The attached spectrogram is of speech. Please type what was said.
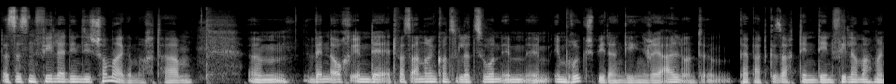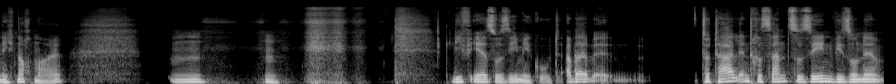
das ist ein Fehler, den sie schon mal gemacht haben. Ähm, wenn auch in der etwas anderen Konstellation im, im, im Rückspiel dann gegen Real und ähm, Pep hat gesagt, den, den Fehler machen wir nicht nochmal. Hm. Hm. Lief eher so semi-gut. Aber äh, total interessant zu sehen, wie so eine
